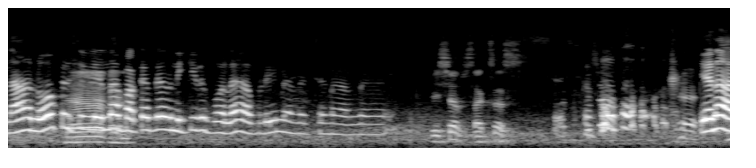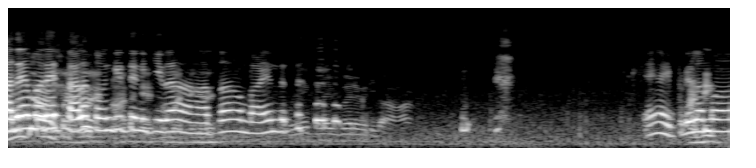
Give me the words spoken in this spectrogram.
நான்- லோக்கல் சிவிலியன் தான் பக்கத்துல நிக்குது போல அப்படின்னு நினைச்சேன் நானு. பிஷப் சக்சஸ் ஏன்னா அதே மாதிரி தலை தொங்கிட்டு நிக்குதா அதான் பயந்துட்டு ஏங்க இப்படி எல்லாம்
